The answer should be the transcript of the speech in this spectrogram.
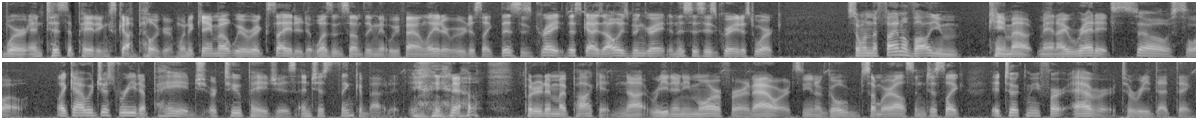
were anticipating Scott Pilgrim. When it came out, we were excited. It wasn't something that we found later. We were just like, this is great. This guy's always been great, and this is his greatest work. So when the final volume came out, man, I read it so slow. Like I would just read a page or two pages and just think about it, you know, put it in my pocket, and not read anymore for an hour. It's, you know, go somewhere else. And just like it took me forever to read that thing.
